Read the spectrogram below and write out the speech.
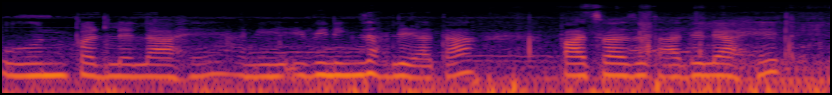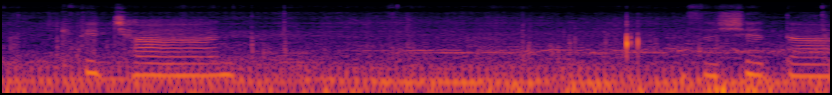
ऊन पडलेलं आहे आणि इव्हिनिंग झाली आता. पाच वाजत आलेले आहेत. किती छान. असं शेता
